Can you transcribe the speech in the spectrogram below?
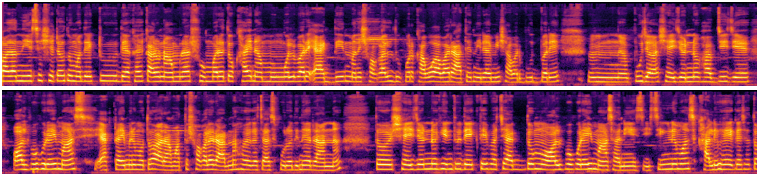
বাজার নিয়েছে সেটাও তোমাদের একটু দেখায় কারণ আমরা সোমবারে তো খাই না, মঙ্গলবারে একদিন মানে সকাল দুপুর খাব, আবার রাতে নিরামিষ, আবার বুধবারে পূজা। সেই জন্য ভাবছি যে অল্প করেই মাছ এক টাইমের মতো। আর আমার তো সকালে রান্না হয়ে গেছে, আজ পুরো দিনের রান্না। তো সেই জন্য কিন্তু দেখতেই পাচ্ছি একদম অল্প করেই মাছ আনিয়েছি। চিংড়ি মাছ খালি হয়ে গেছে তো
